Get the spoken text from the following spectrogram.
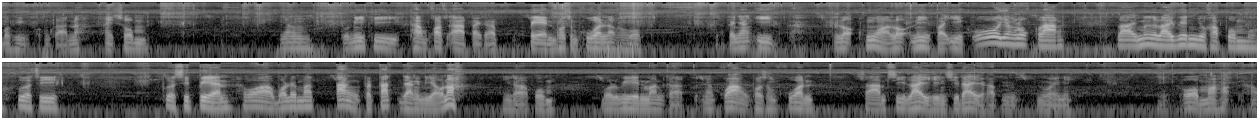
บ่ถึงผมกันนะให้ส้มยังตัวนี้ที่ทำความสะอาดไปครับแปลนพอสมควรแล้วครับผมก็ยังอีกเลาะหัวเลาะนี่ไปอีกโอ้ยังลกลาง ลายมือลายเว้นอยู่ครับผมเพื่อสีเพื่อสีเปลี่ยนเพราะว่าบริมาตั้งแต่ตัดอย่างเดียวเนาะนี่ครับผมบริเวณมันก็ยังกว้างพอสมควรสามสี่ไร่เห็นสีได้ครับหน่วยนี้อ้อมมาเขา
